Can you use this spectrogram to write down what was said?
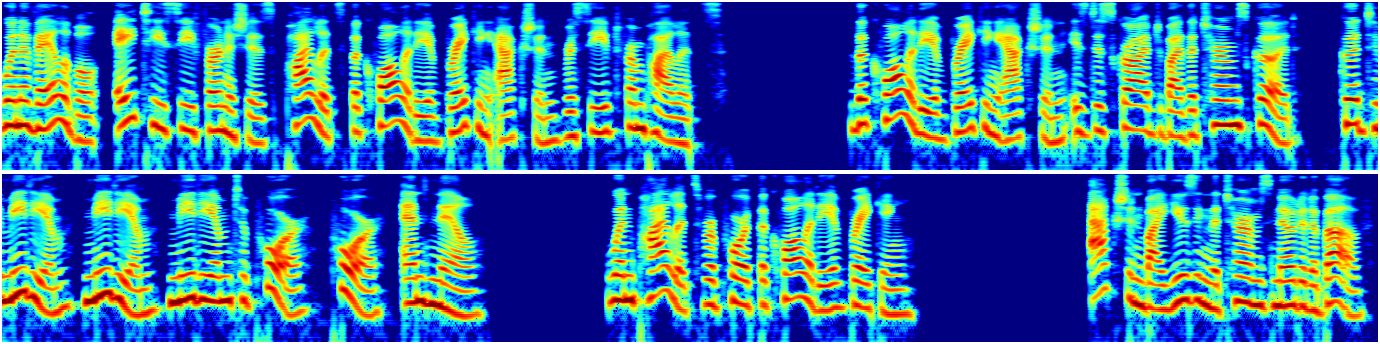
When available, ATC furnishes pilots the quality of braking action received from pilots. The quality of braking action is described by the terms good, good to medium, medium, medium to poor, poor, and nil. When pilots report the quality of braking, action by using the terms noted above,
